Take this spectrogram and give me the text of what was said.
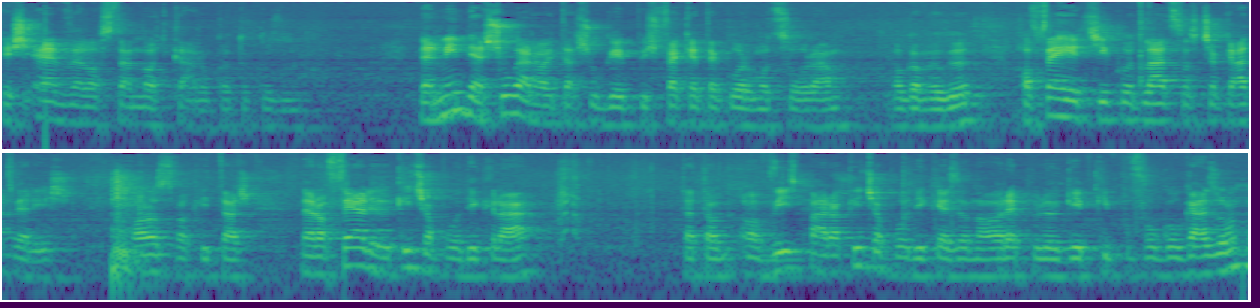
és ezzel aztán nagy károkat okozunk. Mert minden sugárhajtású gép is fekete kormot szórám maga mögött. Ha fehér csíkot látsz, az csak átverés. parasztvakítás, mert a felhő kicsapódik rá, tehát a, a vízpára kicsapódik ezen a repülőgép kipufogógázon,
